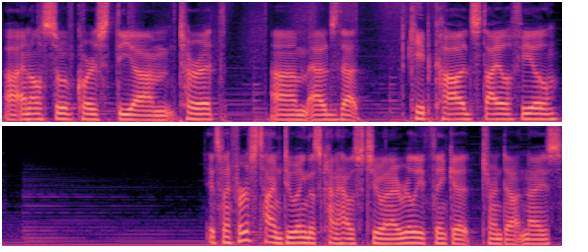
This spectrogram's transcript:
Uh, and also, of course, the um, turret um, adds that Cape Cod style feel. It's my first time doing this kind of house too, and I really think it turned out nice.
